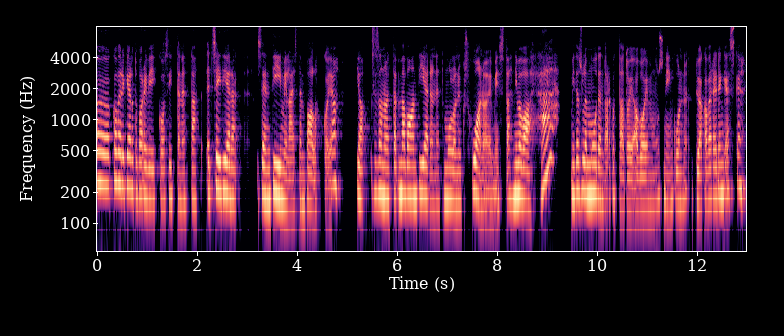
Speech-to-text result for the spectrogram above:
ö, kaveri kertoi pari viikkoa sitten, että, että se ei tiedä sen tiimiläisten palkkoja. Ja se sanoi, että mä vaan tiedän, että mulla on yksi huonoimmista. Niin mä vaan, häh? Mitä sulle muuten tarkoittaa toi avoimuus niin kun työkavereiden kesken?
